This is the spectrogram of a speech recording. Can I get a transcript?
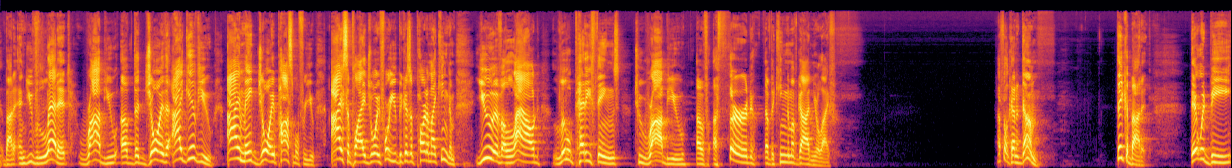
about it, and you've let it rob you of the joy that I give you. I make joy possible for you. I supply joy for you because of part of my kingdom. You have allowed little petty things to rob you of a third of the kingdom of God in your life. I felt kind of dumb. Think about it. It would be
